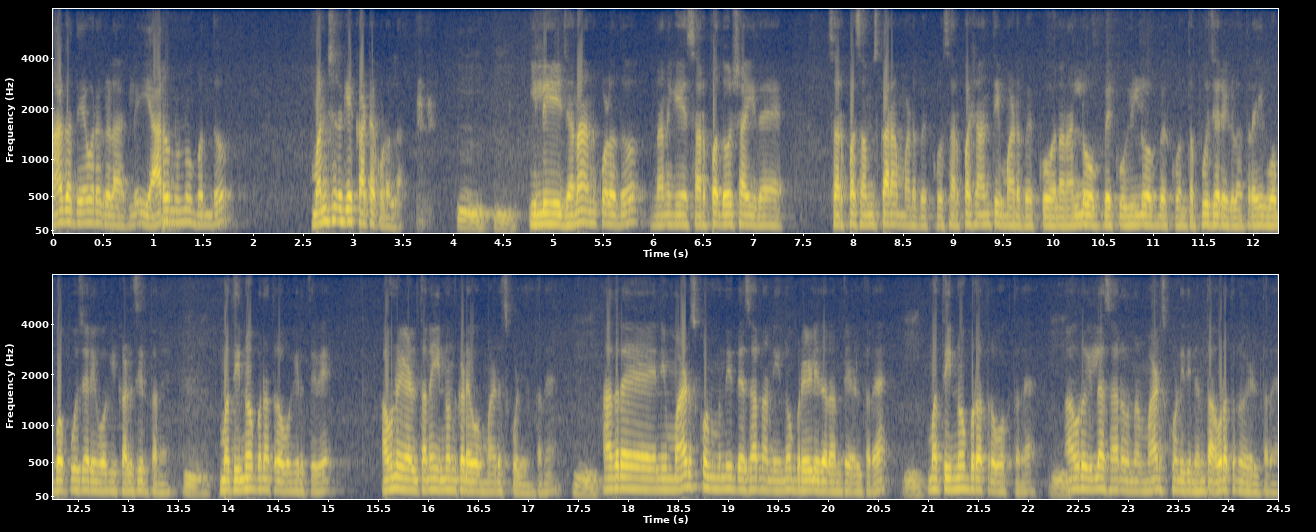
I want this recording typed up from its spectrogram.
ನಾಗ ದೇವರುಗಳಾಗಲಿ ಯಾರನ್ನೂ ಬಂದು ಮನುಷ್ಯರಿಗೆ ಕಾಟ ಕೊಡಲ್ಲ. ಇಲ್ಲಿ ಜನ ಅನ್ಕೊಳ್ಳೋದು ನನಗೆ ಸರ್ಪ ದೋಷ ಇದೆ ಸರ್ಪ ಸಂಸ್ಕಾರ ಮಾಡಬೇಕು ಸರ್ಪ ಶಾಂತಿ ಮಾಡಬೇಕು ನಾನು ಅಲ್ಲೂ ಹೋಗ್ಬೇಕು ಇಲ್ಲೂ ಹೋಗಬೇಕು ಅಂತ ಪೂಜಾರಿಗಳ ಹತ್ರ. ಈಗ ಒಬ್ಬ ಪೂಜಾರಿ ಹೋಗಿ ಕಳಿಸಿರ್ತಾನೆ. ಮತ್ತೆ ಇನ್ನೊಬ್ಬನ ಹತ್ರ ಹೋಗಿರ್ತೀವಿ. ಅವನು ಹೇಳ್ತಾನೆ ಇನ್ನೊಂದು ಕಡೆ ಹೋಗಿ ಮಾಡಿಸ್ಕೊಳ್ಳಿ ಅಂತಾನೆ. ಆದರೆ ನೀವು ಮಾಡಿಸ್ಕೊಂಡು ಬಂದಿದ್ದೆ ಸರ್ ನಾನು ಇನ್ನೊಬ್ರು ಹೇಳಿದಾರೆ ಅಂತ ಹೇಳ್ತಾರೆ. ಮತ್ತೆ ಇನ್ನೊಬ್ಬರ ಹತ್ರ ಹೋಗ್ತಾರೆ. ಅವರು ಇಲ್ಲ ಸರ್ ನಾನು ಮಾಡಿಸ್ಕೊಂಡಿದ್ದೀನಿ ಅಂತ ಅವ್ರ ಹತ್ರನೂ ಹೇಳ್ತಾರೆ.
